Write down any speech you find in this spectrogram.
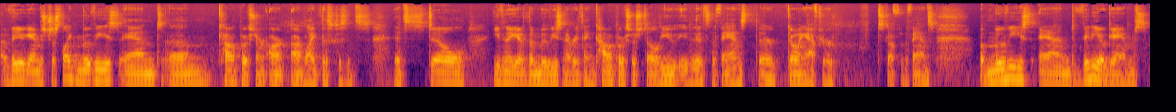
uh, video games just like movies and um, comic books aren't, aren't aren't like this because it's it's still even though you have the movies and everything, comic books are still you. It's the fans that are going after stuff for the fans. But movies and video games,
